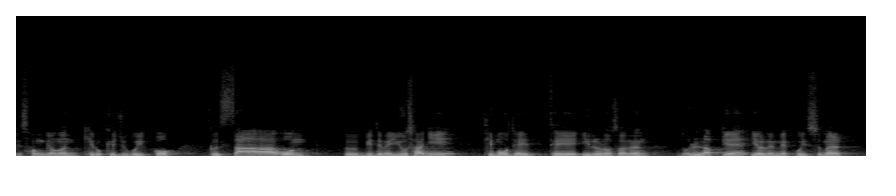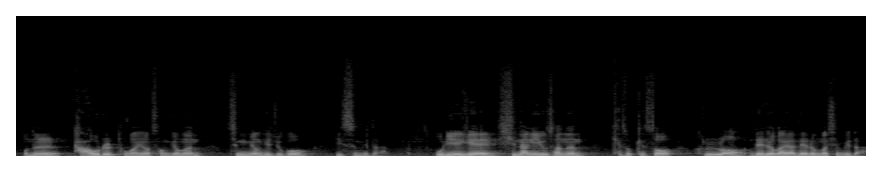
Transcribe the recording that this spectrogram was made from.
이 성경은 기록해 주고 있고 그 쌓아온 그 믿음의 유산이 디모데에 이르러서는 놀랍게 열매 맺고 있음을 오늘 바울을 통하여 성경은 증명해 주고 있습니다. 우리에게 신앙의 유산은 계속해서 흘러 내려가야 되는 것입니다.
